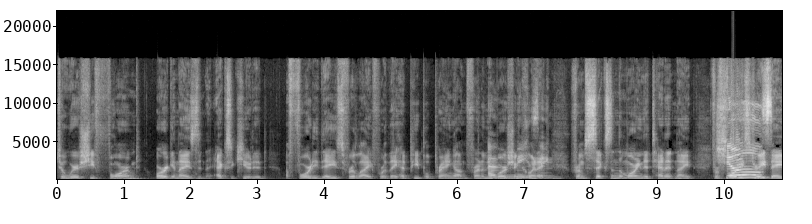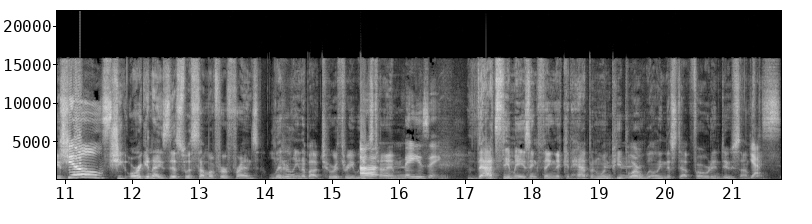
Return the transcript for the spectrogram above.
to where she formed, organized, and executed a 40 days for life where they had people praying out in front of the Amazing. abortion clinic from 6 in the morning to 10 at night for Chills. 40 straight days. Chills. She organized this with some of her friends literally in about 2 or 3 weeks uh, time. Amazing. That's the amazing thing that can happen when mm-hmm. people are willing to step forward and do something. Yes.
